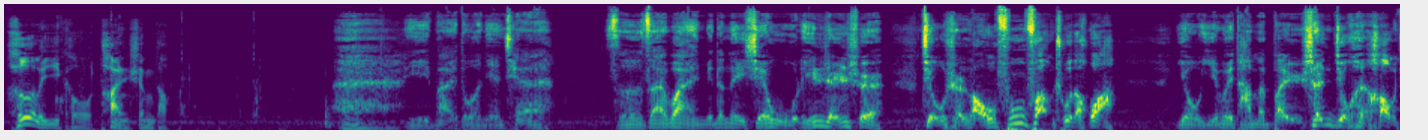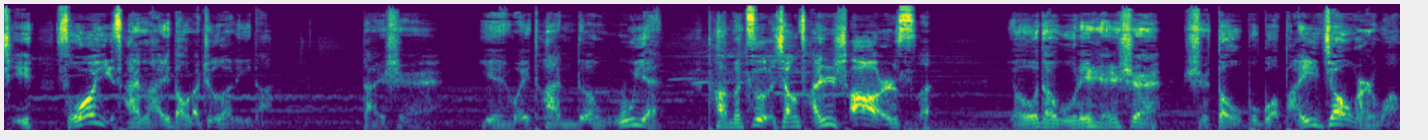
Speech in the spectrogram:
喝了一口，叹声道：“哎，一百多年前，死在外面的那些武林人士，就是老夫放出的话。”又因为他们本身就很好奇，所以才来到了这里的。但是，因为贪得无厌，他们自相残杀而死。有的武林人士是斗不过白蛟而亡。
